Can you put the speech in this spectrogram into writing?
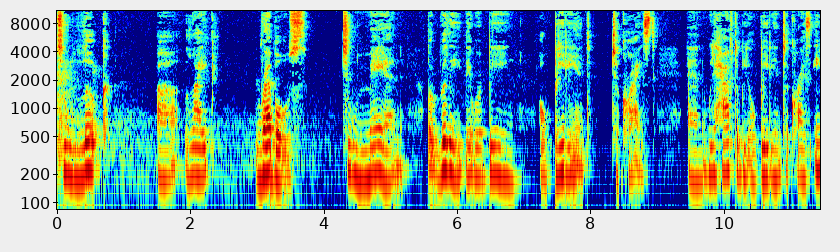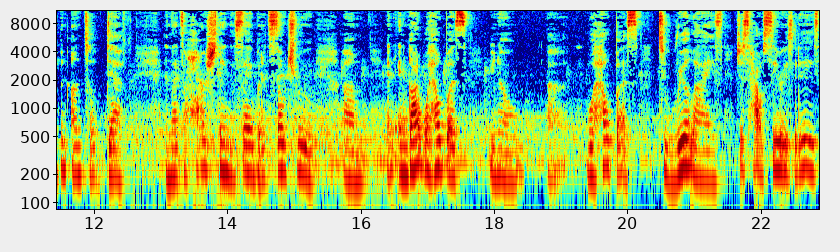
to look uh, like rebels to man, but really they were being obedient to Christ. And we have to be obedient to Christ even until death. And that's a harsh thing to say, but it's so true. Um, and, and God will help us, you know, uh, will help us to realize just how serious it is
